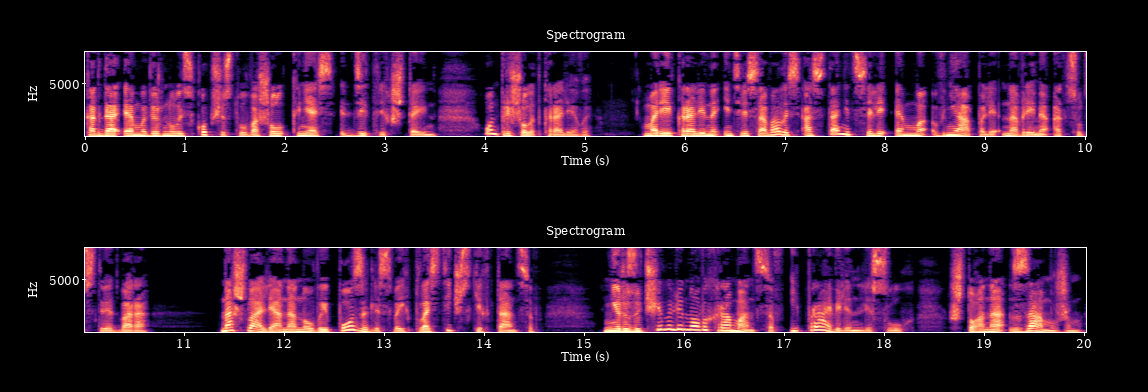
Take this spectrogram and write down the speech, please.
Когда Эмма вернулась к обществу, вошел князь Дитрихштейн. Он пришел от королевы. Мария Каролина интересовалась, останется ли Эмма в Неаполе на время отсутствия двора. Нашла ли она новые позы для своих пластических танцев? Не разучила ли новых романсов и правилен ли слух, что она замужем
